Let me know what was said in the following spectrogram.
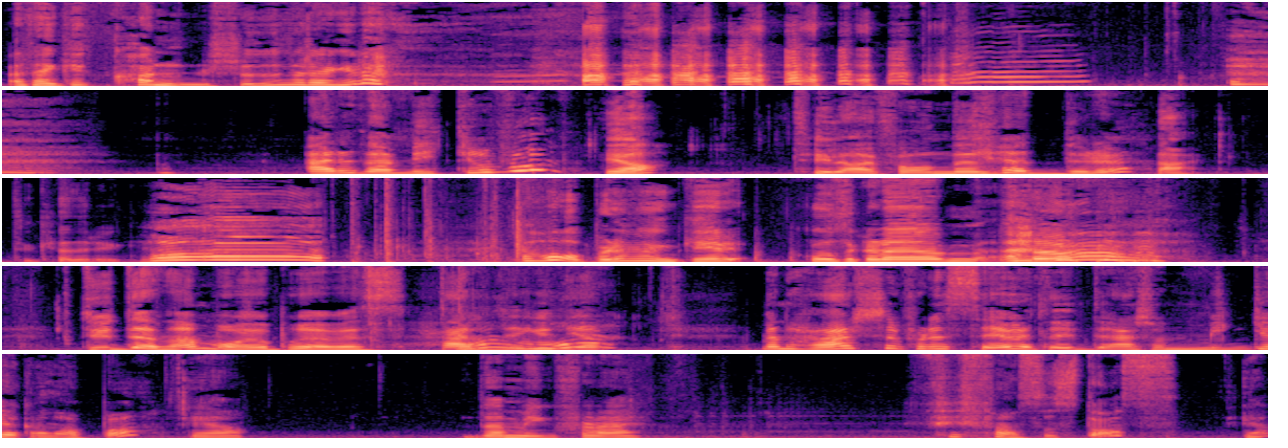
Jeg tenker kanskje du trenger det. Er dette en mikrofon? Ja. Til iPhonen din. Kødder du? Nei, du kødder ikke. Jeg håper det funker. Koseklem. Du, denne må jo prøves. Herregud. må Ja, Men her, for det ser jo ut det er sånn mygg jeg kan ha på. Ja. Det er mygg for deg. Fy faen, så stas. Ja.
